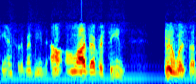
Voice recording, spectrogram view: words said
chance with him. I mean, all, I've ever seen was a,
